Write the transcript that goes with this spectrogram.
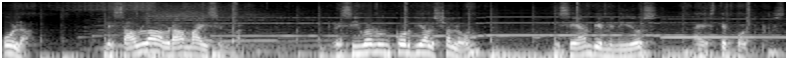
Hola, les habla Abraham Eisenman. Reciban un cordial shalom y sean bienvenidos a este podcast.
